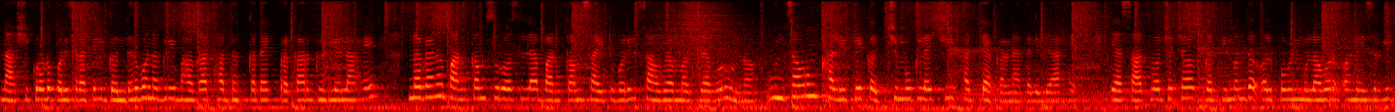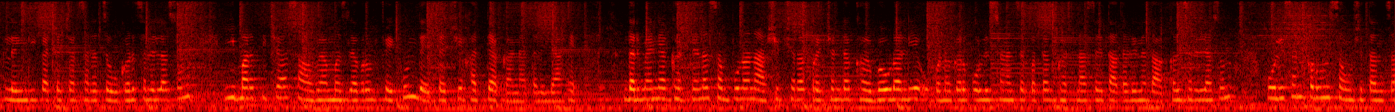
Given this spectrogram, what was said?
नाशिक रोड परिसरातील गंधर्व नगरी भागात हा धक्कादायक प्रकार घडलेला आहे. नव्यानं बांधकाम सुरू असलेल्या बांधकाम साईटवरील सहाव्या मजल्यावरून उंचावरून खाली फेकत चिमुकल्याची हत्या करण्यात आलेली आहे. या सात वर्षाच्या गतिमंद अल्पवयीन मुलावर अनैसर्गिक लैंगिक अत्याचार झाल्याचं उघड झालेलं असून इमारतीच्या सहाव्या मजल्यावरून फेकून देत त्याची हत्या करण्यात आलेली आहे. दरम्यान या घटनेनं संपूर्ण नाशिक शहरात प्रचंड खळबळ उडाली आहे. उपनगर पोलीस ठाण्याचे पथक घटनास्थळी तातडीनं दाखल झालेले असून पोलिसांकडून संशयितांचा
